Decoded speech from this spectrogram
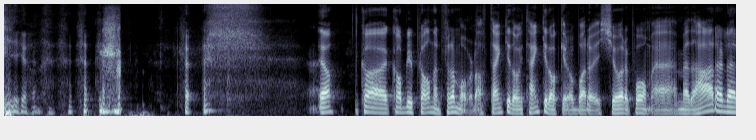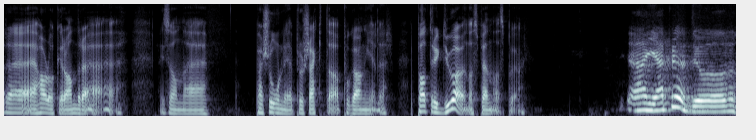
ja. Hva, hva blir planene fremover, da? Tenker dere, tenker dere å bare kjøre på med, med det her, eller har dere andre liksom, personlige prosjekter på gang, eller? Patrick, du har jo noe spennende på gang. Ja, jeg prøvde jo å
